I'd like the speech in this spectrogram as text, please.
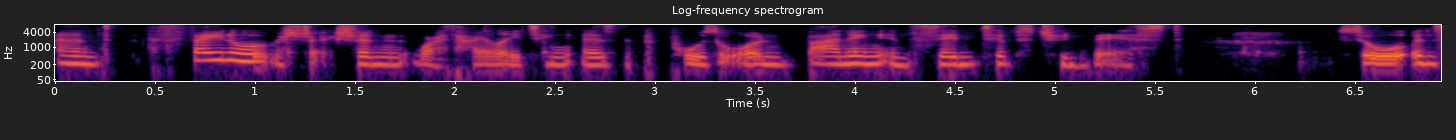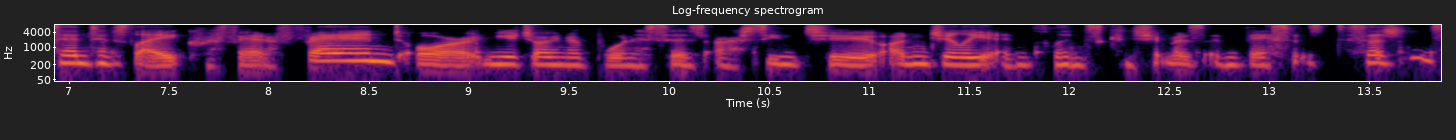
And the final restriction worth highlighting is the proposal on banning incentives to invest. So incentives like refer a friend or new joiner bonuses are seen to unduly influence consumers' investment decisions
